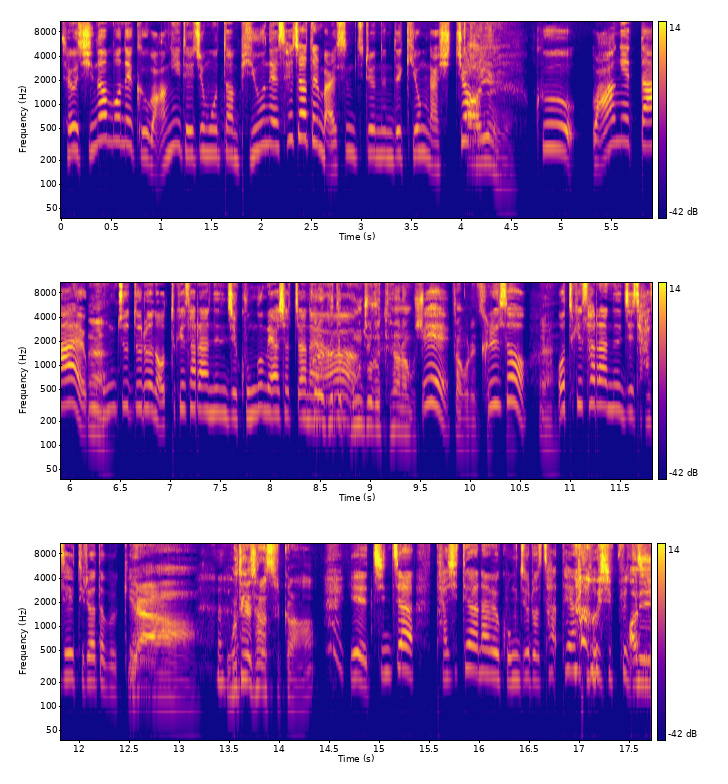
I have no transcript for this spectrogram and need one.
제가 지난번에 그 왕이 되지 못한 비운의 세자들 말씀드렸는데 기억나시죠? 아, 예, 예. 그 왕의 딸 네. 공주들은 어떻게 살았는지 궁금해하셨잖아요. 그래, 그때 공주로 태어나고 예. 싶다고 그랬었죠. 그래서 예. 어떻게 살았는지 자세히 들여다볼게요. 야 어떻게 살았을까? 예, 진짜 다시 태어나면 공주로 사- 태어나고 싶을지. 아니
